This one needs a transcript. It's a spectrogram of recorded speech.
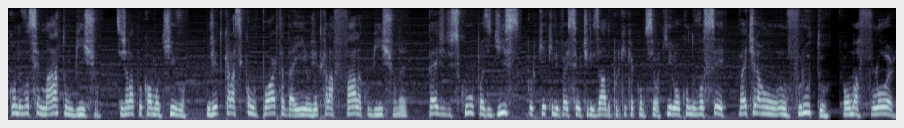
quando você mata um bicho, seja lá por qual motivo, o jeito que ela se comporta daí, o jeito que ela fala com o bicho, né? Pede desculpas e diz por que, que ele vai ser utilizado, por que, que aconteceu aquilo, ou quando você vai tirar um, um fruto, ou uma flor,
